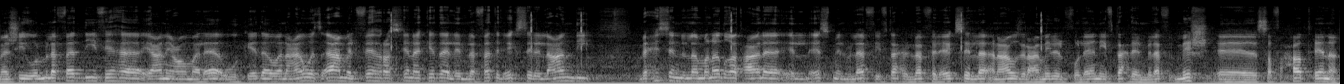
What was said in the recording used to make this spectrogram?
ماشي؟ والملفات دي فيها يعني عملاء وكده وأنا عاوز أعمل فهرس هنا كده لملفات الإكسل اللي عندي. بحيث إن لما نضغط على الاسم الملف يفتح لي ملف الإكسل لا أنا عاوز العميل الفلاني يفتح لي الملف. مش آه، صفحات هنا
